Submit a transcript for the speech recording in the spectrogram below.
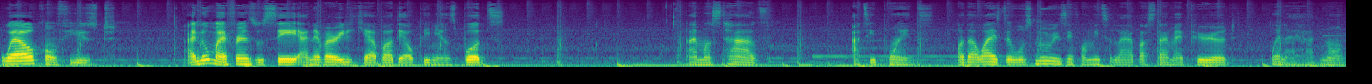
Well, confused. I know my friends will say I never really care about their opinions, but I must have at a point. Otherwise, there was no reason for me to lie about starting my period when I had not.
